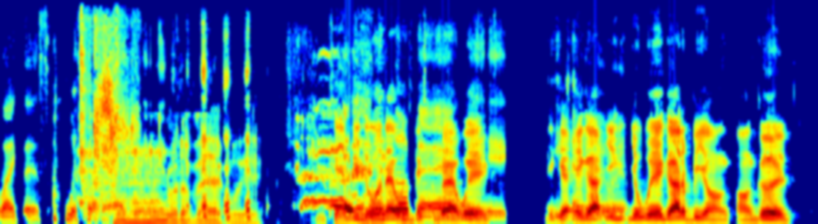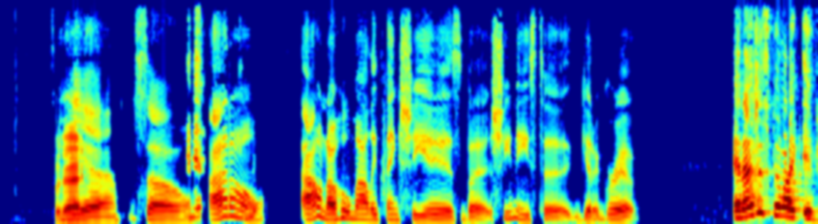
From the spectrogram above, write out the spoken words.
like this. With a bad wig. With a bad wig. You can't be doing With that with just a bad wig. wig. You You can't got you, your wig got to be on on good for that. Yeah. So I don't I don't know who Molly thinks she is, but she needs to get a grip. And I just feel like if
